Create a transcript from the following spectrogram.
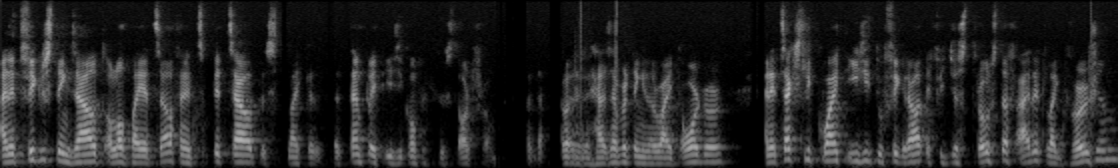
and it figures things out a lot by itself, and it spits out this like a, a template easy config to start from. But that, but it has everything in the right order, and it's actually quite easy to figure out if you just throw stuff at it, like version.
